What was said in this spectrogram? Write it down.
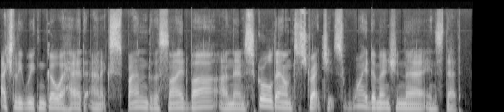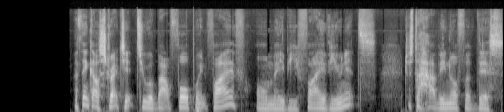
Actually, we can go ahead and expand the sidebar and then scroll down to stretch its Y dimension there instead. I think I'll stretch it to about 4.5 or maybe 5 units, just to have enough of this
